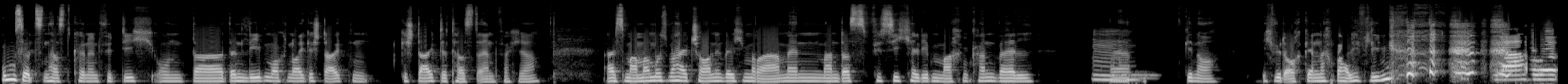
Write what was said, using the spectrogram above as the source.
umsetzen hast können für dich und da dein Leben auch neu gestalten, gestaltet hast einfach, ja. Als Mama muss man halt schauen, in welchem Rahmen man das für sich halt eben machen kann, weil, mhm. ähm, genau, ich würde auch gerne nach Bali fliegen. Ja, aber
